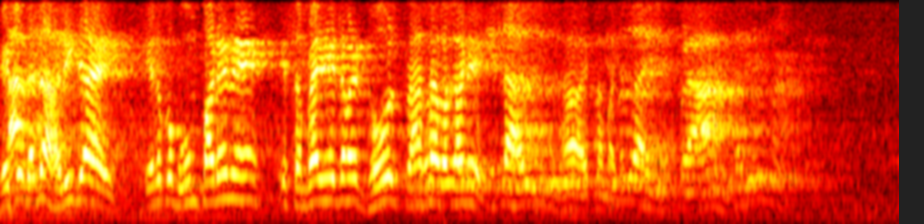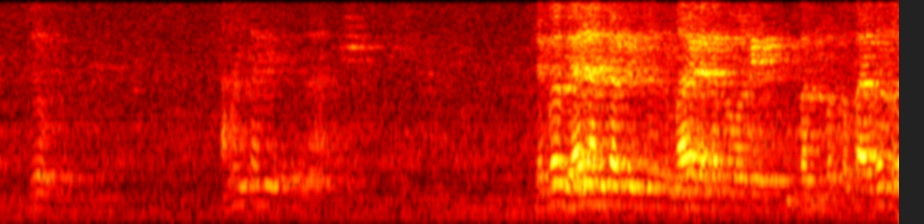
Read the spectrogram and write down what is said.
એ તો દાદા હરી જાય. એ લોકો બૂમ પાડે ને એ સંભળાય ને તમારે ઢોલ ત્રાસા વગાડે. એટલા હા, એટલા માટે. પણ આ અહંકાર એવું ના. જો. અહંકાર એવું ના. એકવાર અહંકાર કરી દીધો. મારા કાકા પ્રમાણે પગ પગ કપાયો હતો.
